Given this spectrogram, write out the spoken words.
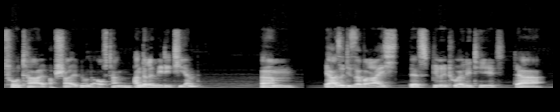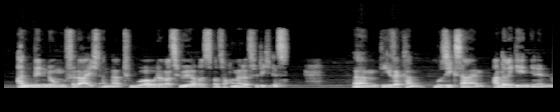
total abschalten und auftanken. Andere meditieren. Ähm, ja, also dieser Bereich der Spiritualität, der Anbindung vielleicht an Natur oder was Höheres, was auch immer das für dich ist, ähm, wie gesagt, kann Musik sein. Andere gehen in den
